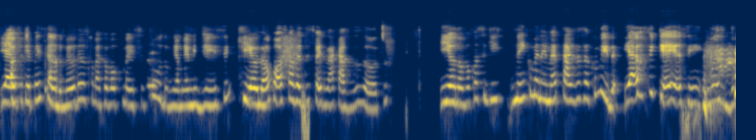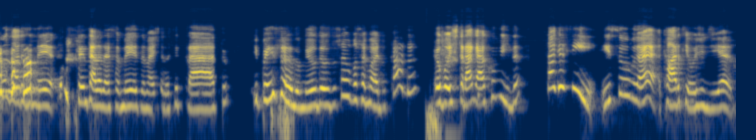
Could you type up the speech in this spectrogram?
E aí eu fiquei pensando, meu Deus, como é que eu vou comer isso tudo? Minha mãe me disse que eu não posso fazer desfeita na casa dos outros. E eu não vou conseguir nem comer nem metade dessa comida. E aí eu fiquei, assim, umas duas horas e meia sentada nessa mesa, mexendo nesse prato. E pensando, meu Deus do céu, eu vou ser mal educada? Eu vou estragar a comida. Só que assim, isso, né? Claro que hoje em dia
